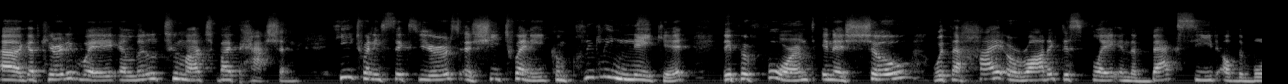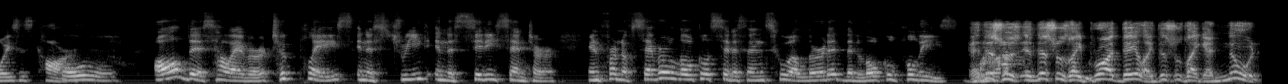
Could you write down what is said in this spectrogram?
uh, got carried away a little too much by passion. He 26 years, uh, she 20, completely naked. They performed in a show with a high erotic display in the back seat of the boys' car. Oh. All this, however, took place in a street in the city center in front of several local citizens who alerted the local police. And this was and this was like broad daylight. This was like at noon.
